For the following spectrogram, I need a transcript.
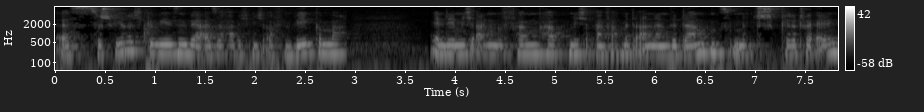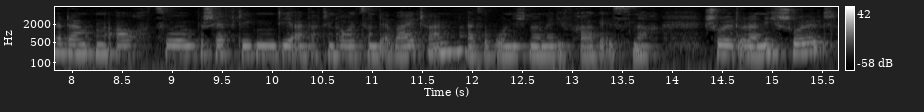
es zu schwierig gewesen wäre. Also habe ich mich auf den Weg gemacht, indem ich angefangen habe, mich einfach mit anderen Gedanken, mit spirituellen Gedanken auch zu beschäftigen, die einfach den Horizont erweitern. Also wo nicht nur mehr die Frage ist nach Schuld oder nicht Schuld,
